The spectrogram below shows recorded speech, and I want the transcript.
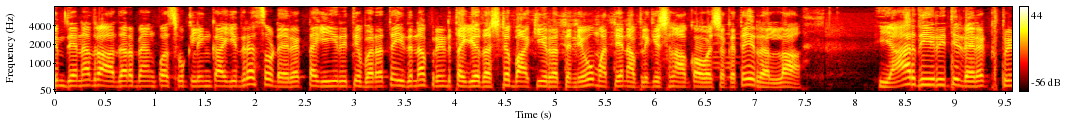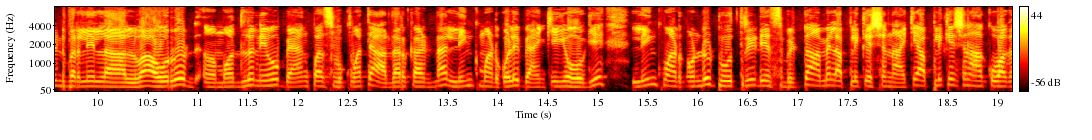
ನಿಮ್ದು ಏನಾದರೂ ಆಧಾರ್, ಬ್ಯಾಂಕ್ ಪಾಸ್ಬುಕ್ ಲಿಂಕ್ ಆಗಿದ್ದರೆ ಸೊ ಡೈರೆಕ್ಟಾಗಿ ಈ ರೀತಿ ಬರುತ್ತೆ. ಇದನ್ನು ಪ್ರಿಂಟ್ ತೆಗಿಯೋದಷ್ಟೇ ಬಾಕಿ ಇರುತ್ತೆ. ನೀವು ಮತ್ತೇನು ಅಪ್ಲಿಕೇಶನ್ ಹಾಕೋ ಅವಶ್ಯಕತೆ ಇರಲ್ಲ. ಯಾರ್ದು ಈ ರೀತಿ ಡೈರೆಕ್ಟ್ ಪ್ರಿಂಟ್ ಬರಲಿಲ್ಲ ಅಲ್ವಾ? ಅವರು ಮೊದಲು ನೀವು ಬ್ಯಾಂಕ್ ಪಾಸ್ಬುಕ್ ಮತ್ತು ಆಧಾರ್ ಕಾರ್ಡ್ನ ಲಿಂಕ್ ಮಾಡ್ಕೊಳ್ಳಿ ಬ್ಯಾಂಕಿಗೆ ಹೋಗಿ. ಲಿಂಕ್ ಮಾಡಿಕೊಂಡು ಟೂ ತ್ರೀ ಡೇಸ್ ಬಿಟ್ಟು ಆಮೇಲೆ ಅಪ್ಲಿಕೇಶನ್ ಹಾಕಿ. ಅಪ್ಲಿಕೇಶನ್ ಹಾಕುವಾಗ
